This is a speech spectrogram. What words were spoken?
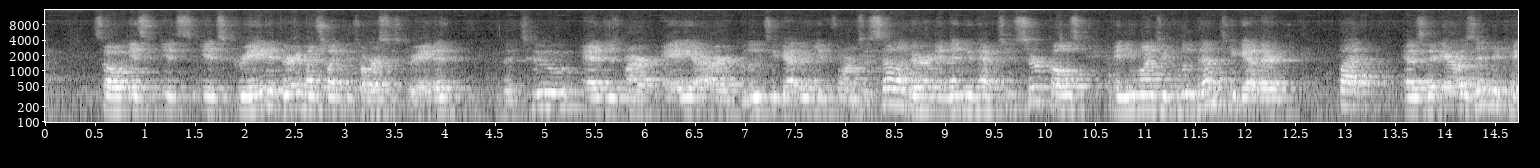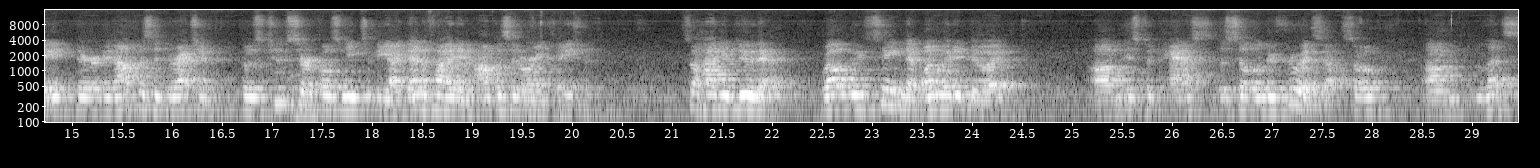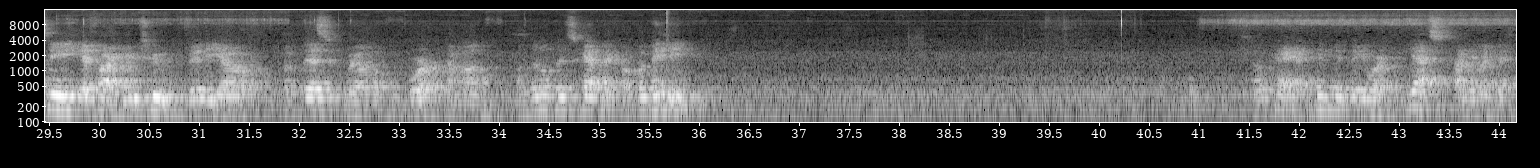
So it's, it's, it's created very much like the torus is created. The two edges marked A are glued together, it forms a cylinder, and then you have two circles, and you want to glue them together, but as the arrows indicate, they're in opposite direction. Those two circles need to be identified in opposite orientation. So how do you do that? Well, we've seen that one way to do it um, is to pass the cylinder through itself. So um, let's see if our YouTube video of this will work. I'm a, a little bit skeptical, but maybe. Okay, I think it may work. Yes, something like that.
